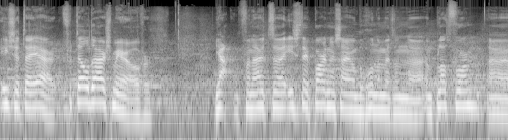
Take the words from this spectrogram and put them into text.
ICTR. Vertel daar eens meer over. Ja, vanuit eh, ICT Partners zijn we begonnen met een, eh, een platform eh,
